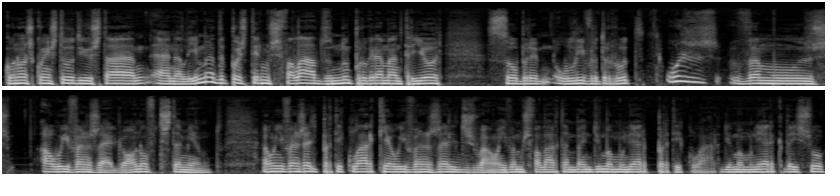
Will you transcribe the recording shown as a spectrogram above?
Connosco em estúdio está a Ana Lima, depois de termos falado no programa anterior sobre o livro de Ruth. Hoje vamos ao Evangelho, ao Novo Testamento, a um Evangelho particular que é o Evangelho de João. E vamos falar também de uma mulher particular, de uma mulher que deixou,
